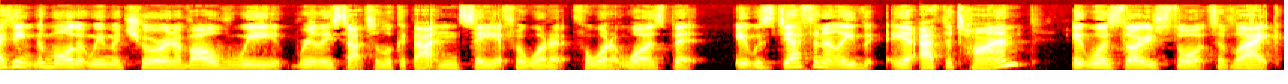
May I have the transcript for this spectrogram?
i think the more that we mature and evolve we really start to look at that and see it for what it for what it was. But it was definitely at the time it was those thoughts of like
